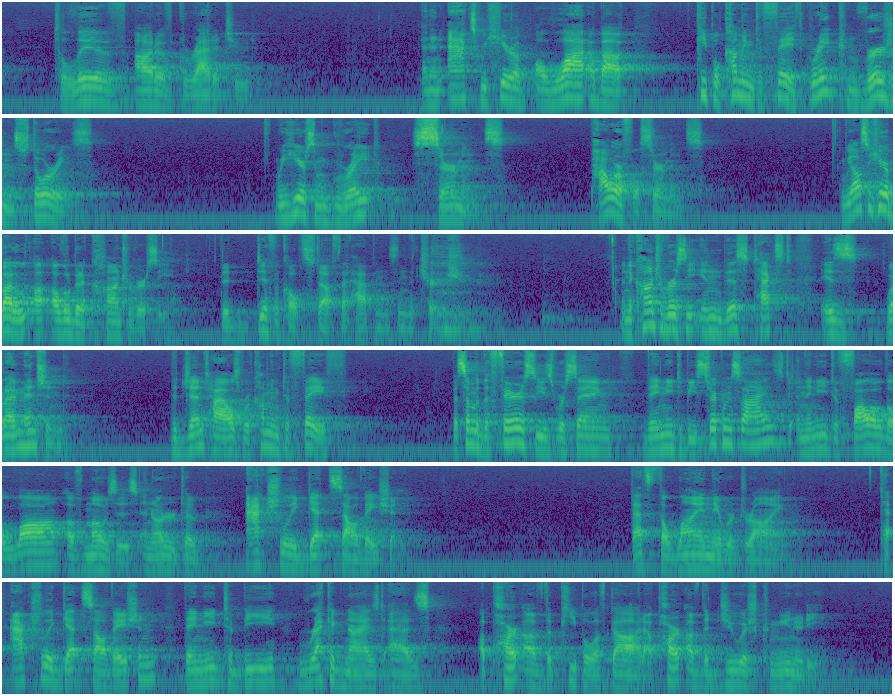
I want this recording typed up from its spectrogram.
to live out of gratitude. And in Acts, we hear a, lot about people coming to faith, great conversion stories. We hear some great sermons, powerful sermons. We also hear about a, a little bit of controversy, the difficult stuff that happens in the church. And the controversy in this text is what I mentioned. The Gentiles were coming to faith, but some of the Pharisees were saying they need to be circumcised and they need to follow the law of Moses in order to actually get salvation. That's the line they were drawing. To actually get salvation, they need to be recognized as a part of the people of God, a part of the Jewish community.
